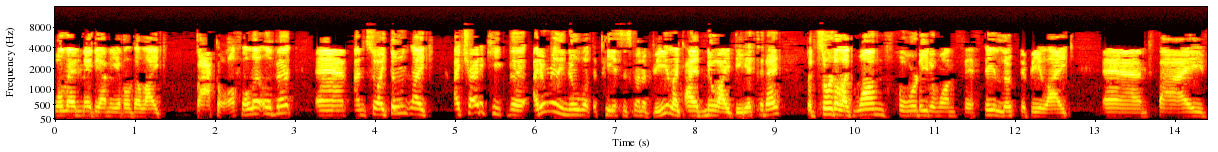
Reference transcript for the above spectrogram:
well then maybe I'm able to like back off a little bit. Um, and so I don't like I try to keep the I don't really know what the pace is going to be. Like I had no idea today, but sort of like 140 to 150 looked to be like um five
